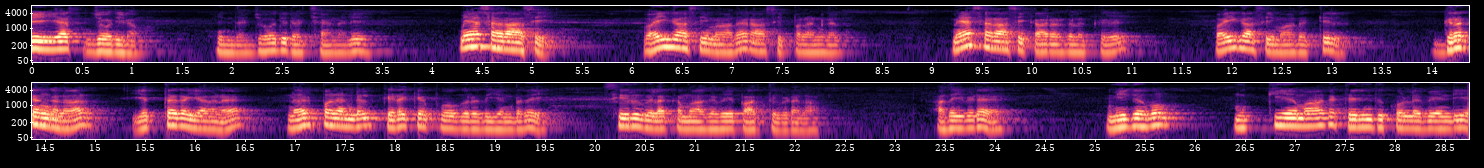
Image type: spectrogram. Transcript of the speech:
விஎஸ் ஜோதிடம். இந்த ஜோதிட சேனலில் மேச ராசி வைகாசி மாத ராசி பலன்கள். மேச ராசிக்காரர்களுக்கு வைகாசி மாதத்தில் கிரகங்களால் எத்தகையான நற்பலன்கள் கிடைக்கப் போகிறது என்பதை சிறு விளக்கமாகவே பார்த்து விடலாம். அதைவிட மிகவும் முக்கியமாக தெரிந்து கொள்ள வேண்டிய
